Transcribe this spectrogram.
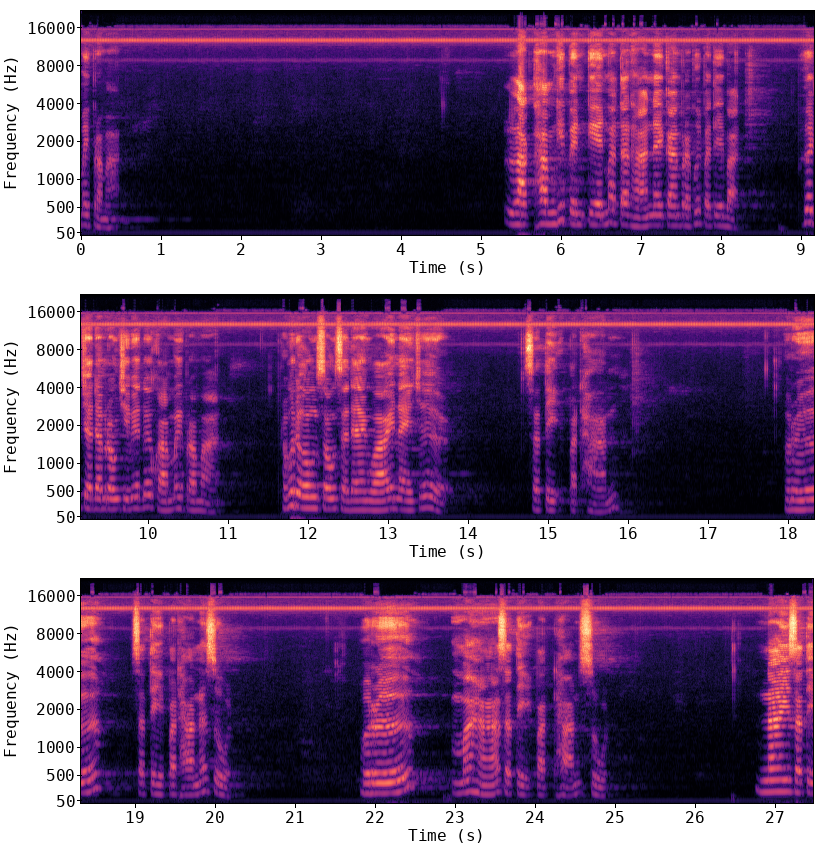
ไม่ประมาทหลักธรรมที่เป็นเกณฑ์มาตรฐานในการประพฤติปฏิบัติ เพื่อจะดำรงชีวิตด้วยความไม่ประมาท พระพุทธองค์ทรงแสดงไว้ในชื่อ สติปัฏฐาน หรือสติปัฏฐานสูตร หรือ มหาสติปัฏฐานสูตร ในสติ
